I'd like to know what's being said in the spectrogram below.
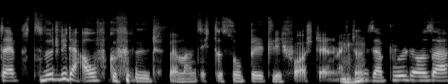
es wird wieder aufgefüllt, wenn man sich das so bildlich vorstellen möchte. Mhm. Und dieser Bulldozer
